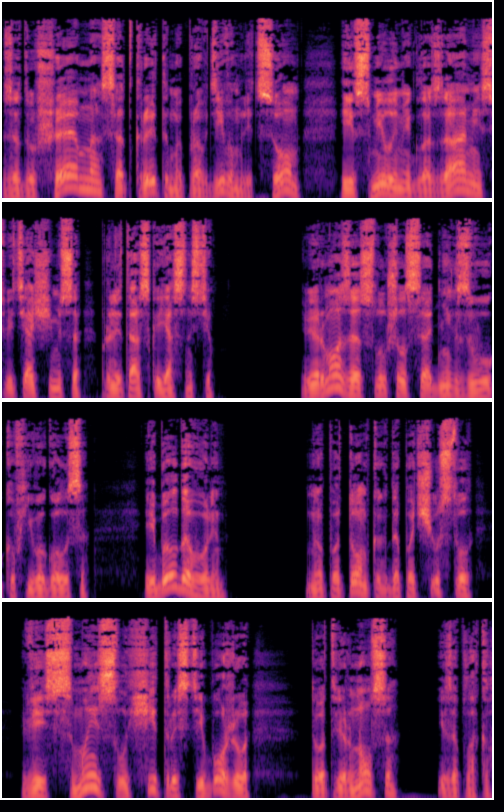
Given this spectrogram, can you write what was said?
задушевно, с открытым и правдивым лицом и с милыми глазами, светящимися пролетарской ясностью, Вермо заслушался одних звуков его голоса и был доволен но потом, когда почувствовал весь смысл хитрости Божьего, то отвернулся и заплакал.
